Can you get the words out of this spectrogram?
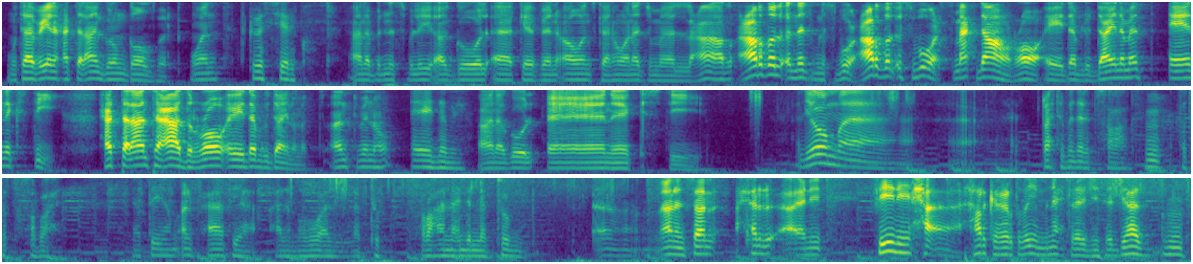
متابعينا حتى الآن يقولون جولدبرغ. وأنت؟ كريس جيريكو أنا بالنسبة لي أقول آه كيفن اونز كان هو نجم العرض عرض ال- نجم الأسبوع عرض الأسبوع SmackDown Raw AEW Dynamite NXT. حتى الآن تعادل Raw AEW Dynamite. أنت منه AEW أنا أقول NXT اليوم آه، آه، رحت مدينة اتصالات فترة الصباح. يعطيهم ألف عافية على موضوع اللابتوب. صراحة أنا عندي اللابتوب آه، أنا إنسان حر يعني فيني حركة غير طبيعية من ناحية الأجهزة الجهاز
